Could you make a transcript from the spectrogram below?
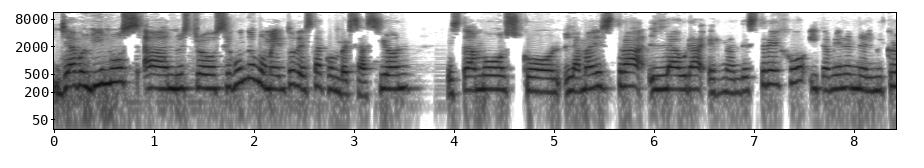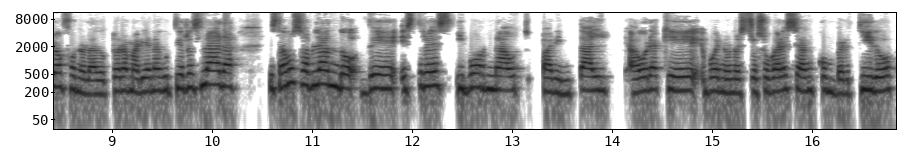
Ya volvimos a nuestro segundo momento de esta conversación Estamos con la maestra Laura Hernández Trejo y también en el micrófono la doctora Mariana Gutiérrez Lara. Estamos hablando de estrés y burnout parental, ahora que, bueno, nuestros hogares se han convertido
